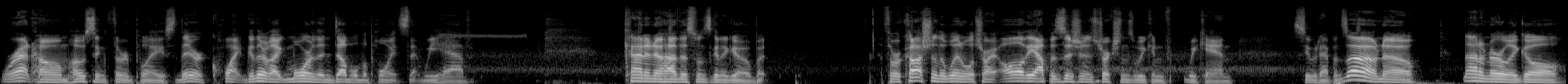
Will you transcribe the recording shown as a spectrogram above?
we're at home hosting third place. They're quite good. They're like more than double the points that we have. Kind of know how this one's going to go, but throw caution to the wind. We'll try all the opposition instructions we can. We can see what happens. Oh no, not an early goal.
